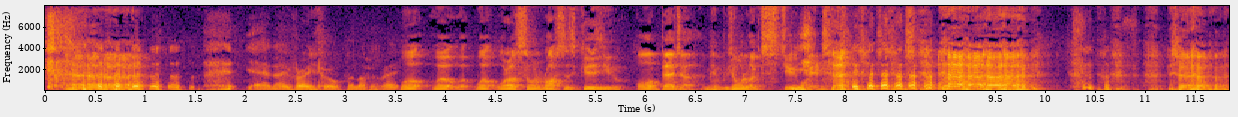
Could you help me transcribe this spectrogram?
yeah, no, very cool. I love it, mate. well, well, well, what if someone rocks as good as you, or better? I mean, we don't want to look stupid. so,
